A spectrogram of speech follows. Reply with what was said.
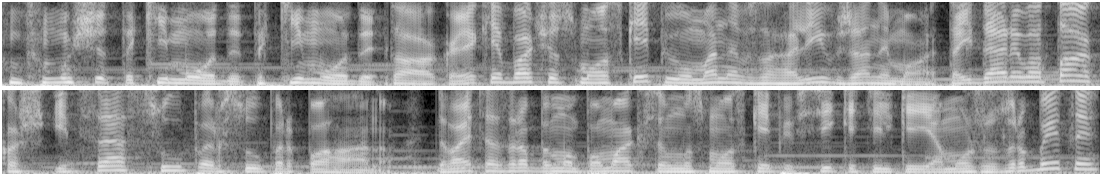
тому що такі моди, такі моди. Так, а як я бачу, смоскейпів у мене взагалі вже немає. Та й дерева також. І це супер-супер погано. Давайте зробимо по максимуму смолскейпів стільки тільки я можу зробити.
